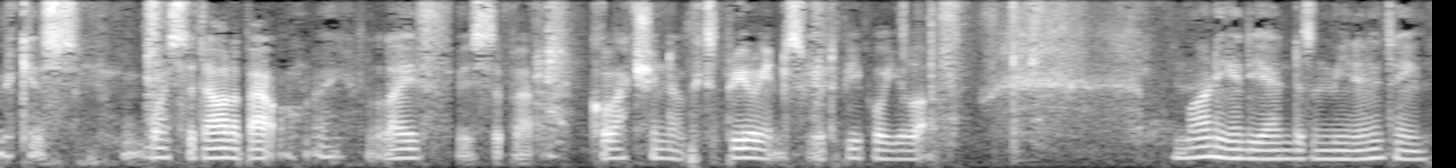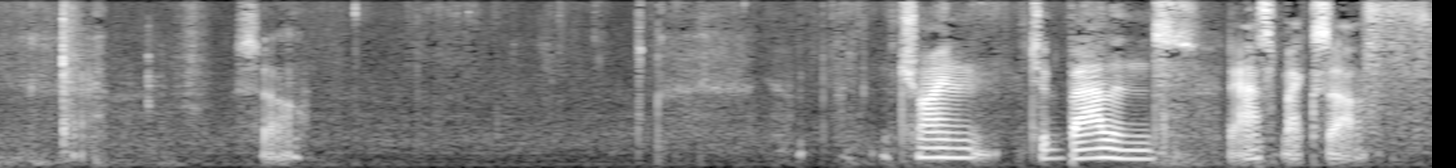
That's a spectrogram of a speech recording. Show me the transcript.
Because what's it all about? Right? Life is about collection of experience with the people you love. Money in the end doesn't mean anything. So, trying to balance the aspects of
